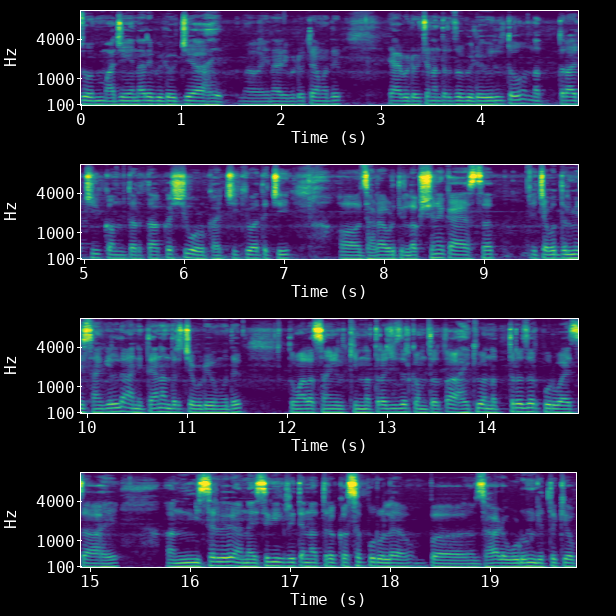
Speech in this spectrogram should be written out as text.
जो माझे येणारे व्हिडिओ जे आहेत येणारे व्हिडिओ त्यामध्ये या व्हिडिओच्या नंतर जो व्हिडिओ येईल तो नत्राची कमतरता कशी ओळखायची किंवा त्याची झाडावरती लक्षणे काय असतात याच्याबद्दल मी सांगेल आणि त्यानंतरच्या व्हिडिओमध्ये तुम्हाला सांगेल की नत्राची जर कमतरता आहे किंवा नत्र जर पुरवायचं आहे निसर्ग नैसर्गिकरित्या नत्र कसं पुरवलं प झाड ओढून घेतं किंवा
